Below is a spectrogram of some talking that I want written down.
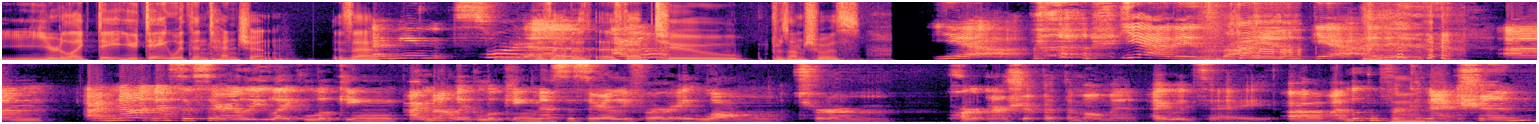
you're like da- you date with intention. Is that I mean, sort of. is that a, is that too presumptuous? Yeah. yeah, it is, Brian. yeah, it is. Um, I'm not necessarily like looking, I'm not like looking necessarily for a long term partnership at the moment, I would say. Um, I'm looking for Mm. connection.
